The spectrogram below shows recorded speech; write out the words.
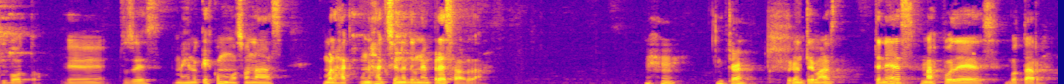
y voto. Eh, entonces, imagino que es como son las como las, unas acciones de una empresa, ¿verdad? Pero entre más tenés, más puedes votar.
